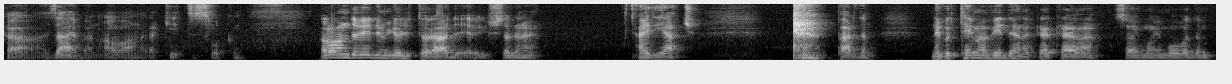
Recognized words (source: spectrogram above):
kao, zajebano, ovo, ono, rakica s lukom. Ali onda vidim, ljudi to rade, jebi šta da ne. Ajde, ja ću. Pardon. Nego tema videa na kraju krajeva s ovim mojim uvodom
